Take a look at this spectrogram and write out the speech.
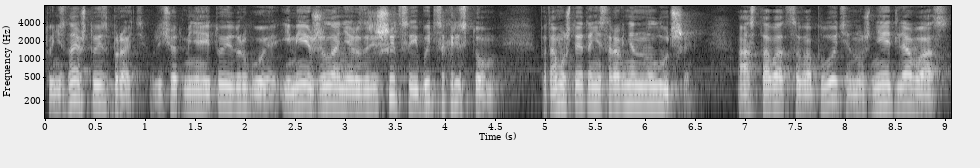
то не знаю, что избрать. Влечет меня и то, и другое. Имею желание разрешиться и быть со Христом, потому что это несравненно лучше – а оставаться во плоти нужнее для вас.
